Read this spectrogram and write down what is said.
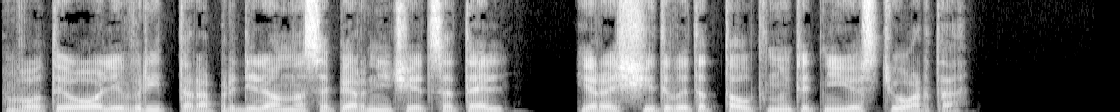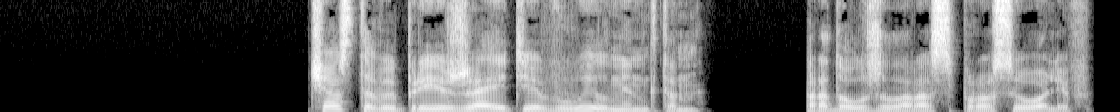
Вот и Олив Риттер определенно соперничает с Этель и рассчитывает оттолкнуть от нее Стюарта. «Часто вы приезжаете в Уилмингтон?» — продолжила расспросы Олив.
